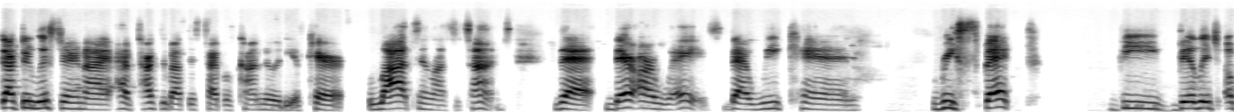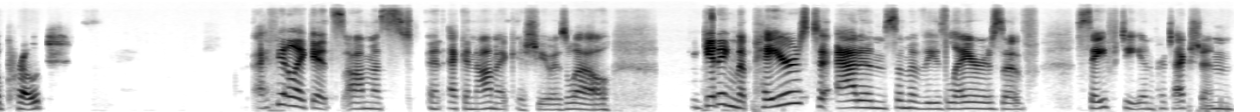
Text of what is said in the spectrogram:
Dr. Lister and I have talked about this type of continuity of care lots and lots of times that there are ways that we can respect the village approach I feel like it's almost an economic issue as well. Getting the payers to add in some of these layers of safety and protection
